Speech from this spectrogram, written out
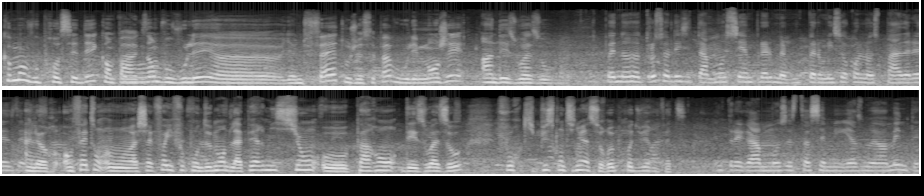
Comment vous procédez quand, par Comment- exemple, vous voulez, euh, il y a une fête ou je sais pas, vous voulez manger un des oiseaux? Alors en fait, on- on- à chaque fois, il faut qu'on demande la permission aux parents des oiseaux pour qu'ils puissent continuer à se reproduire en fait. Entregamos estas semillas nuevamente.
